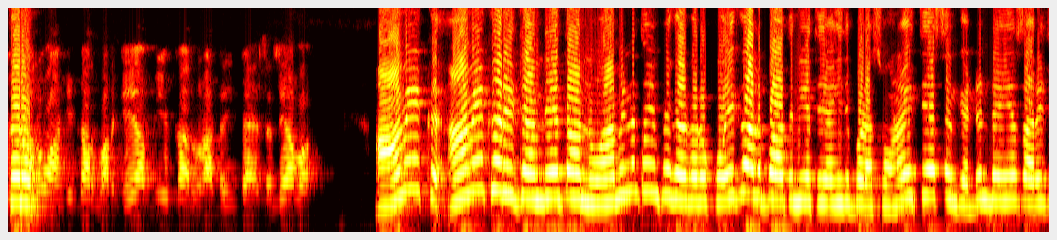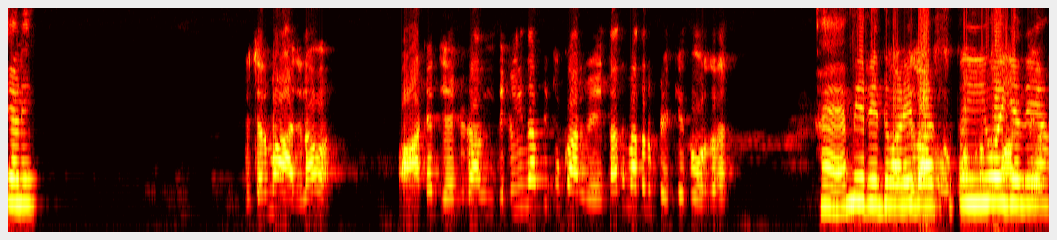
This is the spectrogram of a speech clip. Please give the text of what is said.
ਕਰੋ ਘਰੋਂ ਆ ਕੇ ਘਰ ਵੜ ਗਏ ਆ ਵੀ ਇਹ ਘਰ ਸਾਡਾ ਹੀ ਪੈ ਚੱਲਿਆ ਵਾ। ਆਵੇਂ ਕ- ਆਵੇਂ ਘਰੇ ਜਾਂਦੇ ਆ ਤੁਹਾਨੂੰ ਆਵੇਂ ਨਾ ਤੁਸੀਂ ਫਿਕਰ ਕਰੋ ਕੋਈ ਗੱਲਬਾਤ ਨਹੀਂ ਇੱਥੇ ਅਸੀਂ ਤੇ ਬੜਾ ਸੋਹਣਾ ਇੱਥੇ ਹੱਸਣ ਖੇਡਣ ਡਏ ਆ ਸਾਰੇ ਜਣੇ। ਤੇ ਚਲ ਮੈਂ ਆ ਜਾਣਾ ਵਾ। ਆ ਕੇ ਜੇ ਇੱਕ ਗੱਲ ਨਿਕਲੀ ਨਾ ਵੀ ਤੂੰ ਘਰ ਵੇਚਤਾ ਤੇ ਮੈਂ ਤੈਨੂੰ ਪੇਕੇ ਤੋਰ ਦੇਣਾ। ਹੈ ਮੇਰੇ ਦੁਆਲੇ ਬਸ ਤੁਸੀਂ ਹੋਈ ਜਾਂਦੇ ਆ।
